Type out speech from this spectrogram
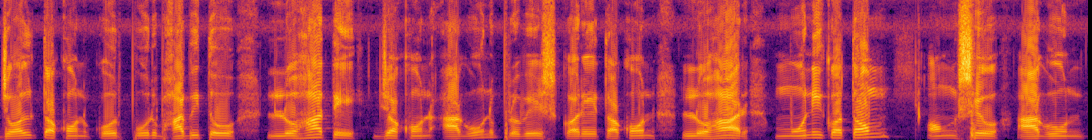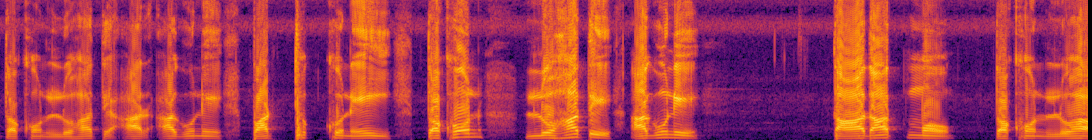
জল তখন কর্পূর ভাবিত। লোহাতে যখন আগুন প্রবেশ করে, তখন লোহার মণিকতম অংশেও আগুন, তখন লোহাতে আর আগুনে পার্থক্য নেই। তখন লোহাতে আগুনে তাদাত্ম তখন লোহা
